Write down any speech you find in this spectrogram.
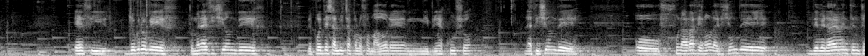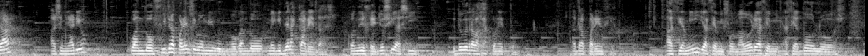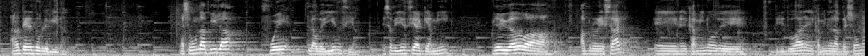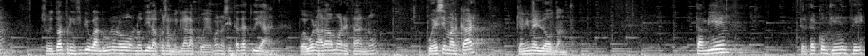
Es decir, yo creo que tomé la decisión de, después de esas luchas con los formadores, en mi primer curso, la decisión de, o fue una gracia, ¿no? La decisión de de verdaderamente entrar al seminario cuando fui transparente conmigo cuando me quité las caretas, cuando dije, yo soy así, yo tengo que trabajar con esto, la transparencia, hacia mí y hacia mis formadores, hacia, mí, hacia todos los... a no tener doble vida. La segunda pila fue la obediencia, esa obediencia que a mí me ha ayudado a, progresar en el camino de espiritual, en el camino de la persona sobre todo al principio cuando uno no, tiene las cosas muy claras, pues bueno, siéntate a estudiar, pues bueno, ahora vamos a rezar, ¿no? Pues ese marcar que a mí me ha ayudado tanto. También, tercer continente,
